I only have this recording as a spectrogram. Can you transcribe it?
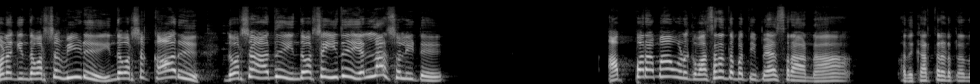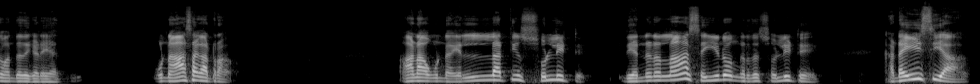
உனக்கு இந்த வருஷம் வீடு இந்த வருஷம் காரு இந்த வருஷம் அது இந்த வருஷம் இது எல்லாம் சொல்லிட்டு அப்புறமா உனக்கு வசனத்தை பற்றி பேசுகிறான்னா அது கர்த்தர் இடத்துல வந்தது கிடையாது. உன்னை ஆசை காட்டுறான். ஆனால் உன்னை எல்லாத்தையும் சொல்லிட்டு இது என்னென்னலாம் செய்யணுங்கிறத சொல்லிட்டு கடைசியாக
